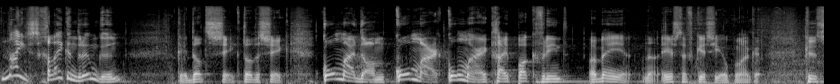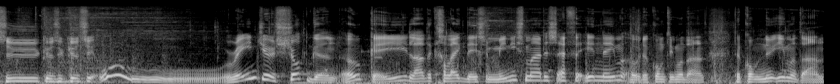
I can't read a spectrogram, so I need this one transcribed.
nice. Gelijk een drumgun. Dat is sick, dat is sick. Kom maar dan, kom maar, kom maar. Ik ga je pakken, vriend. Waar ben je? Nou, eerst even kissie openmaken. Kissie, kissie, kissie. Oeh, Ranger Shotgun. Oké, laat ik gelijk deze minis maar eens even innemen. Oh, er komt iemand aan. Er komt nu iemand aan.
